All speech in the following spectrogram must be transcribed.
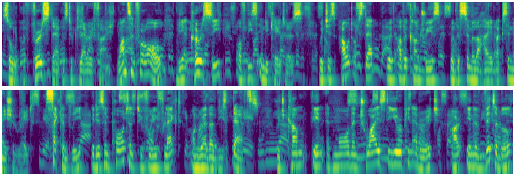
So, the first step is to clarify, once and for all, the accuracy of these indicators, which is out of step with other countries with a similar high vaccination rate. Secondly, it is important to reflect on whether these deaths, which come in at more than twice the European average are inevitable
